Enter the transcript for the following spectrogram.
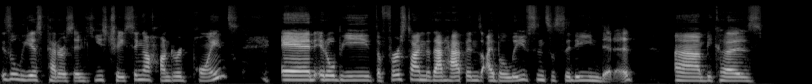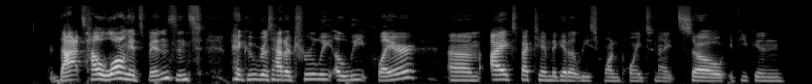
is Elias Pettersson. He's chasing 100 points, and it'll be the first time that that happens, I believe, since the Sedin did it. Uh, because that's how long it's been since Vancouver's had a truly elite player. Um, I expect him to get at least one point tonight. So if you can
